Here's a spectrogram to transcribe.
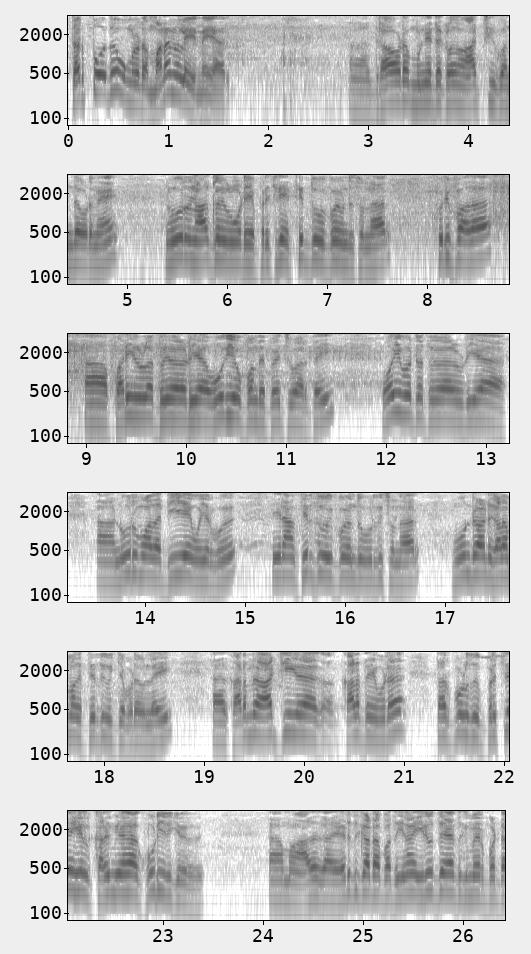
தற்போது உங்களோட மனநிலை என்னையா இருக்கு? திராவிட முன்னேற்ற கழகம் ஆட்சிக்கு வந்த உடனே நூறு நாட்களுடைய உங்களுடைய பிரச்சனையை தீர்த்து வைப்போம் என்று சொன்னார். குறிப்பாக பணியில் உள்ள தொழிலாளருடைய ஊதிய ஒப்பந்த பேச்சுவார்த்தை ஓய்வு பெற்ற தொழிலாளருடைய நூறு மாத டிஏ உயர்வு இதை நாம் தீர்த்து வைப்போம் என்று உறுதி சொன்னார். மூன்றாண்டு காலமாக தீர்த்து வைக்கப்படவில்லை. கடந்த ஆட்சி காலத்தை விட தற்பொழுது பிரச்சனைகள் கடுமையாக கூடியிருக்கிறது. ஆமாம் அது எடுத்துக்காட்டாக பார்த்தீங்கன்னா இருபத்தாயிரத்துக்கு மேற்பட்ட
